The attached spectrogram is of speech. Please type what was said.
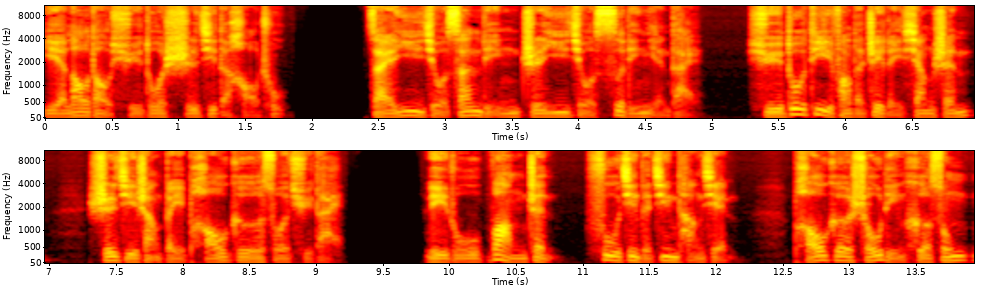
也捞到许多实际的好处。在一九三零至一九四零年代，许多地方的这类乡绅实际上被袍哥所取代。例如，望镇附近的金堂县，袍哥首领贺松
